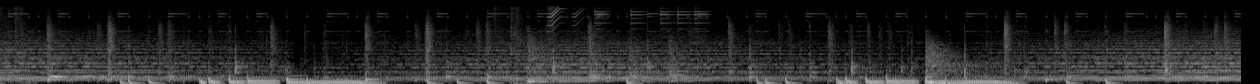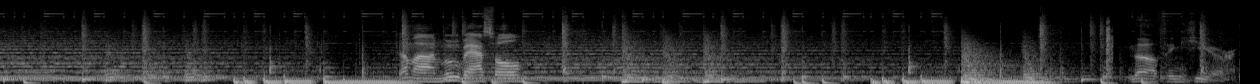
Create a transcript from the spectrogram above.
Come on, move, asshole. Nothing here.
